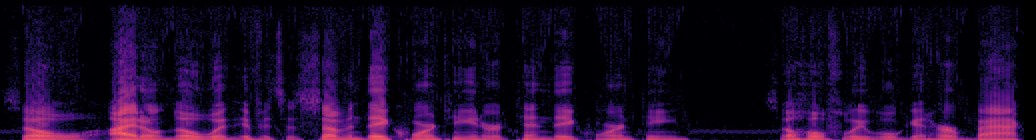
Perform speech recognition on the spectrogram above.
so I don't know what if it's a seven day quarantine or a ten day quarantine. So hopefully we'll get her back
